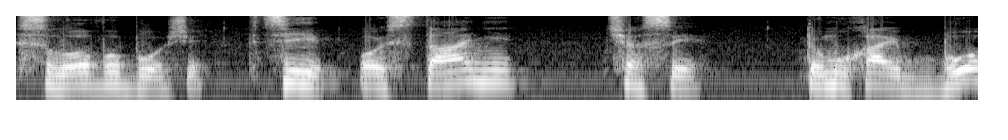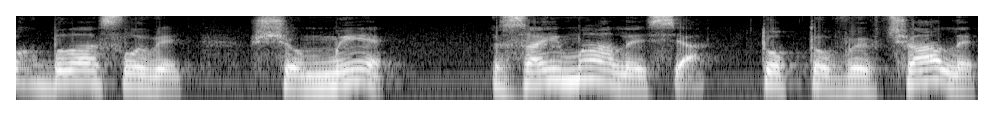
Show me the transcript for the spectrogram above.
Слово Боже в ці останні часи. Тому хай Бог благословить, що ми займалися, тобто вивчали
